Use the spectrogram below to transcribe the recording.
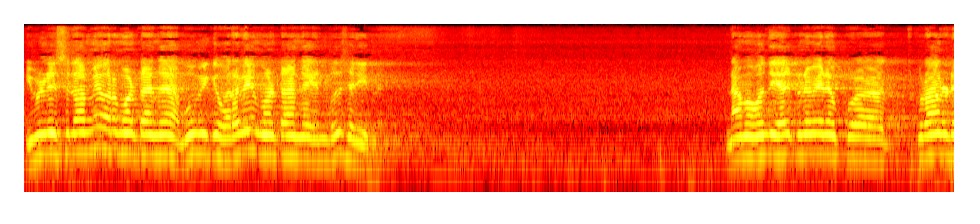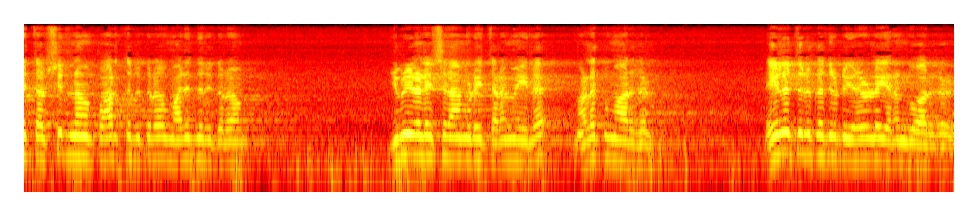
இவள் இஸ்லாமே வரமாட்டாங்க பூமிக்கு வரவே மாட்டாங்க என்பது சரியில்லை. நாம் வந்து ஏற்கனவே நம்ம கு- தப்சீர் நாம் பார்த்துருக்கிறோம் அறிந்திருக்கிறோம். ஜிப்ரீல் அலி இஸ்லாமுடைய தலைமையில் மலக்குமார்கள் லைலத்துல் இரவில் இறங்குவார்கள்.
